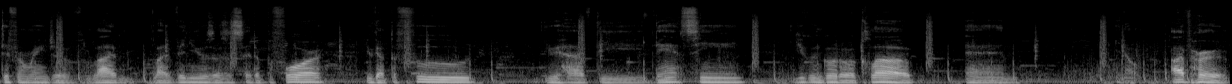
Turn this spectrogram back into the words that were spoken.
different range of live live venues. As I said before, you got the food, you have the dance scene. You can go to a club, and you know, I've heard.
